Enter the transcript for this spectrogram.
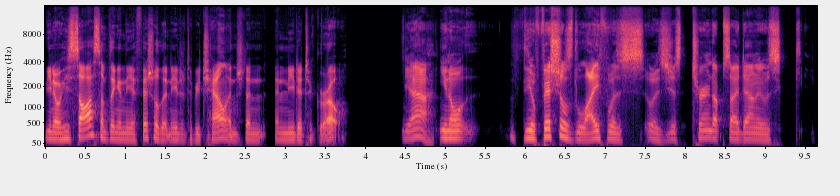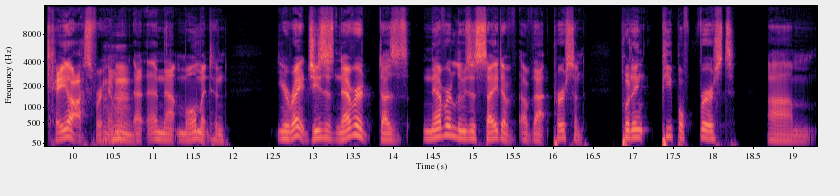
You know, he saw something in the official that needed to be challenged and and needed to grow. Yeah, you know, the official's life was was just turned upside down. It was chaos for him Mhm. at, in that moment. And you're right, Jesus never does never loses sight of of that person. Putting people first um,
